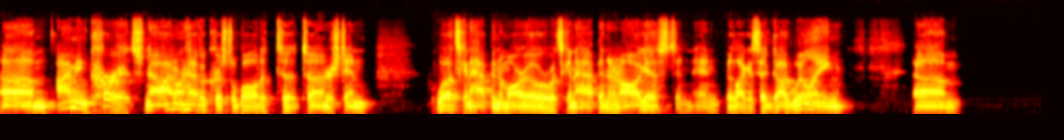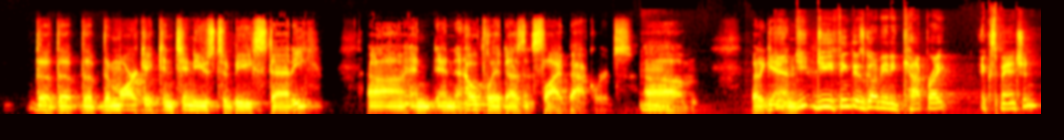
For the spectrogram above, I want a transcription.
um, i'm encouraged. Now i don't have a crystal ball to, to, to understand what's going to happen tomorrow or what's going to happen in august and, and but like i said god willing um, the, the, the, the market continues to be steady uh, and, and hopefully it doesn't slide backwards mm. um, but again do, do you think there's going to be any cap rate expansion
